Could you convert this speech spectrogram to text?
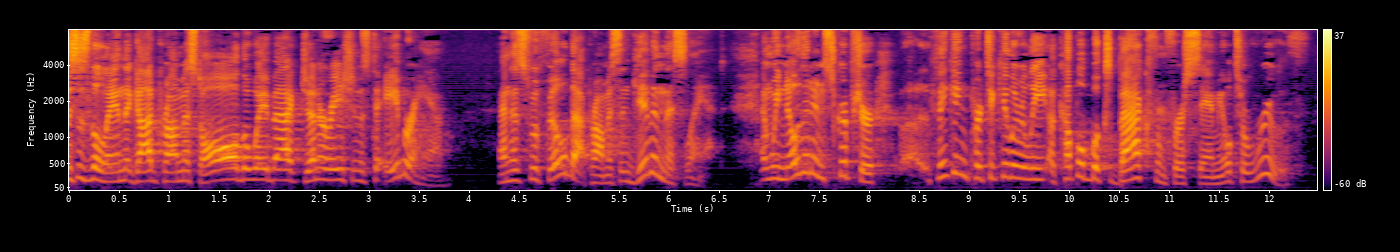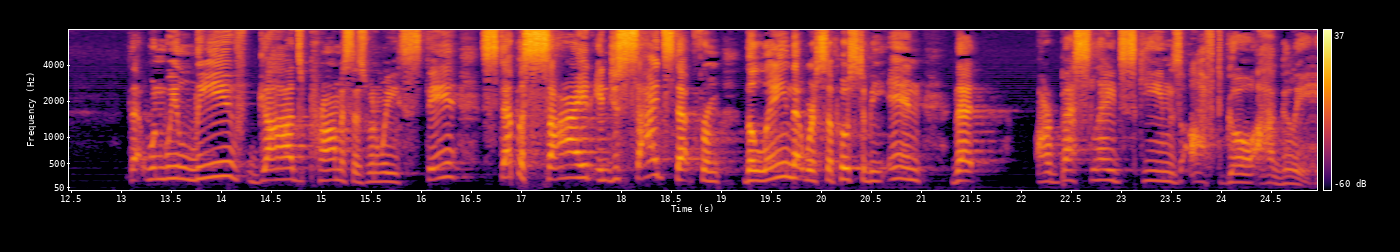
This is the land that God promised all the way back generations to Abraham and has fulfilled that promise and given this land. And we know that in Scripture, uh, thinking particularly a couple books back from 1 Samuel to Ruth, that when we leave God's promises, when we stand, step aside and just sidestep from the lane that we're supposed to be in, that our best laid schemes oft go ugly.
